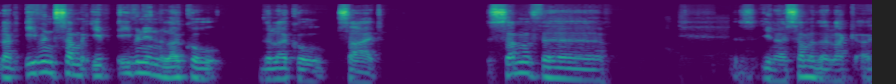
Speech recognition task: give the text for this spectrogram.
like even some, even in the local, the local side, some of the, you know, some of the like, uh,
